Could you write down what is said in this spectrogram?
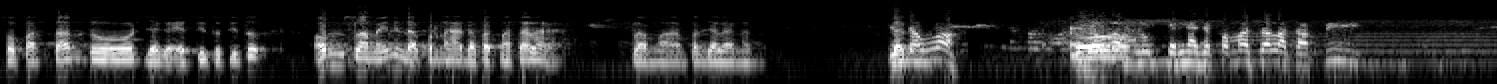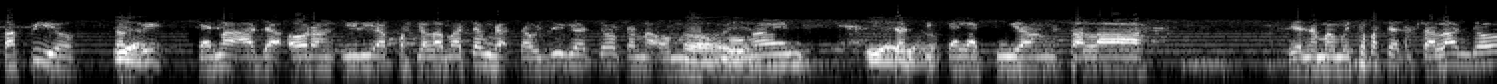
sopan santun, jaga attitude itu, Om selama ini tidak pernah dapat masalah selama perjalanan. Dan- Insya Allah. Insya Oh. Allah belum pernah ada masalah tapi tapi yo Iya. Karena ada orang iri apa segala macam nggak tahu juga tuh karena Oh, omong-omongan Iya dan iya. tingkah laku yang salah ya nama manusia pasti ada kesalahan tuh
